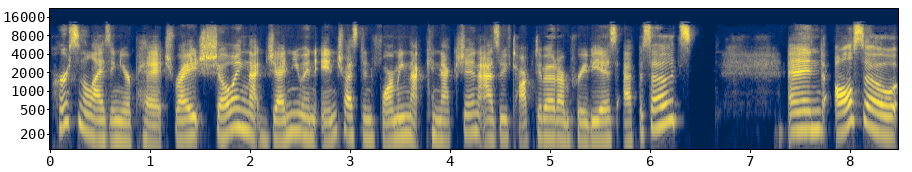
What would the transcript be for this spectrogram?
personalizing your pitch right? Showing that genuine interest in forming that connection as we've talked about on previous episodes And also,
